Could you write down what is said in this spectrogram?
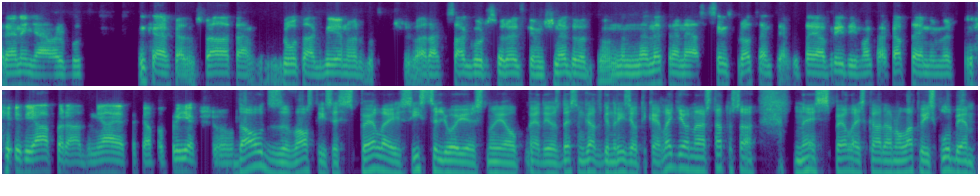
treniņā varbūt tikai ar kādam spēlētājam grūtāk dienu, varbūt viņš ir vairāk sagurs, redz, ka viņš nedod un netrenējās ar 100%. Tad tajā brīdī man kā kapteinim ir, ir jāparāda un jāiet pa priekšu. Daudz valstīs es spēlēju, izceļojies, nu jau pēdējos desmit gadus gan arī jau tikai leģionāra statusā. Nes spēlējis kādā no Latvijas klubiem.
